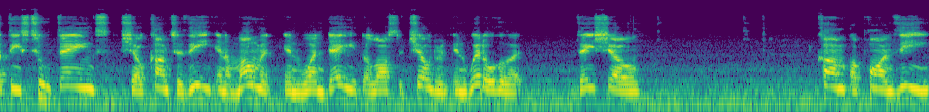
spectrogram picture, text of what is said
But these two things shall come to thee in a moment, in one day, the loss of children in widowhood, they shall come upon thee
